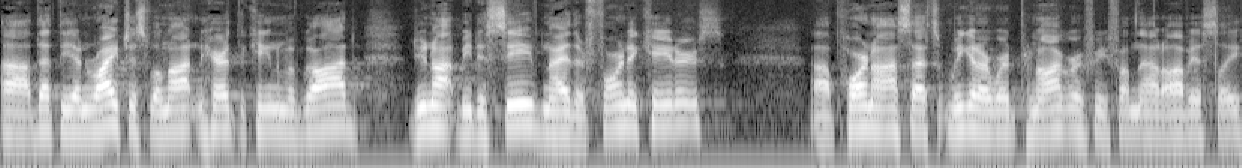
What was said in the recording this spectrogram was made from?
uh, that the unrighteous will not inherit the kingdom of God? Do not be deceived, neither fornicators, uh, pornos, that's, we get our word pornography from that, obviously,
